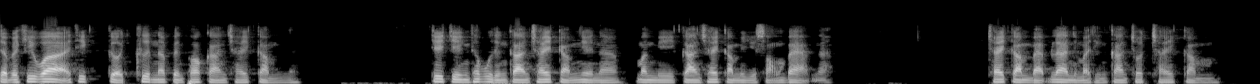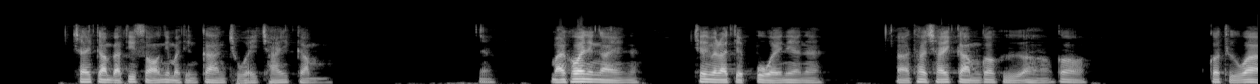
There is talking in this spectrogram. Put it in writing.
จะไปคิดว่าที่เกิดขึ้นนะเป็นเพราะการใช้กรรมนะที่จริงถ้าพูดถึงการใช้กรรมเนี่ยนะมันมีการใช้กรรมมีอยู่สองแบบนะใช้กรรมแบบแรกนี่หมายถึงการชดใช้กรรม ใช้กรรมแบบที่สองนี่หมายถึงการฉวยใช้กรรมนะหมายความว่ายังไงนะเช่นเวลาเจ็บป่วยเนี่ยนะ ถ้าใช้กรรมก็คืออก็ ก็ถือว่า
